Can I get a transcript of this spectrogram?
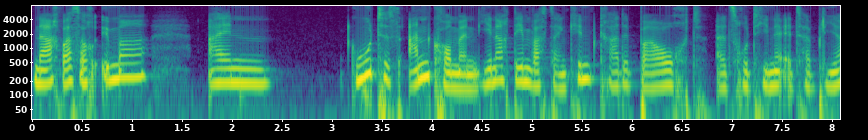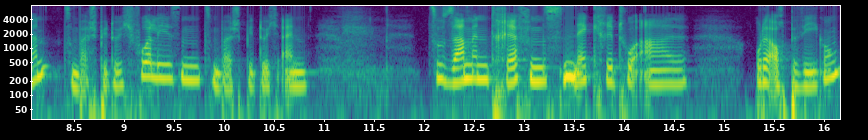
nach was auch immer, ein gutes Ankommen, je nachdem, was dein Kind gerade braucht, als Routine etablieren. Zum Beispiel durch Vorlesen, zum Beispiel durch ein Zusammentreffen, Snackritual oder auch Bewegung.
